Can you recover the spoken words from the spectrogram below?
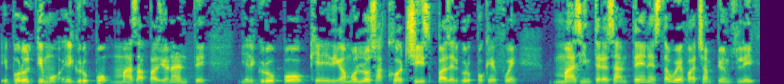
Y por último, el grupo más apasionante y el grupo que, digamos, lo sacó chispas, el grupo que fue más interesante en esta UEFA Champions League,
